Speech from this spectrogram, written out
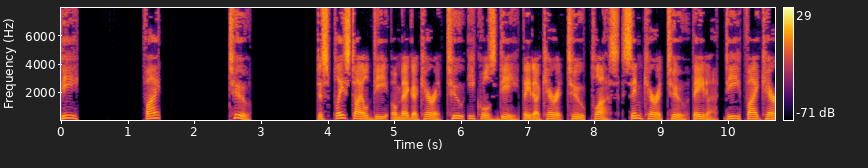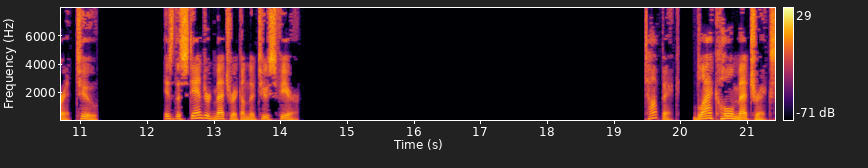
d phi 2 Display style d omega caret 2 equals d theta caret 2 plus sin caret 2 theta d phi caret 2 is the standard metric on the two sphere. Black hole metrics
